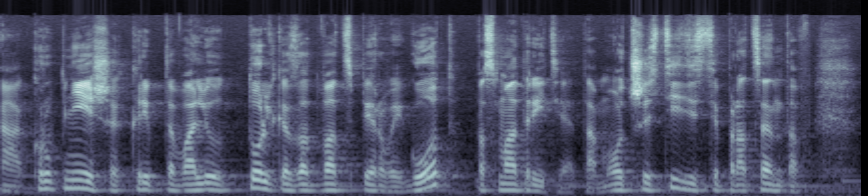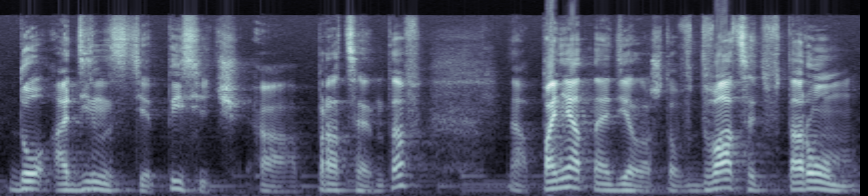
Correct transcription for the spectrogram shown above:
а, крупнейших криптовалют только за 2021 год. Посмотрите, там от 60% до 11 тысяч а, процентов. А, понятное дело, что в 2022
